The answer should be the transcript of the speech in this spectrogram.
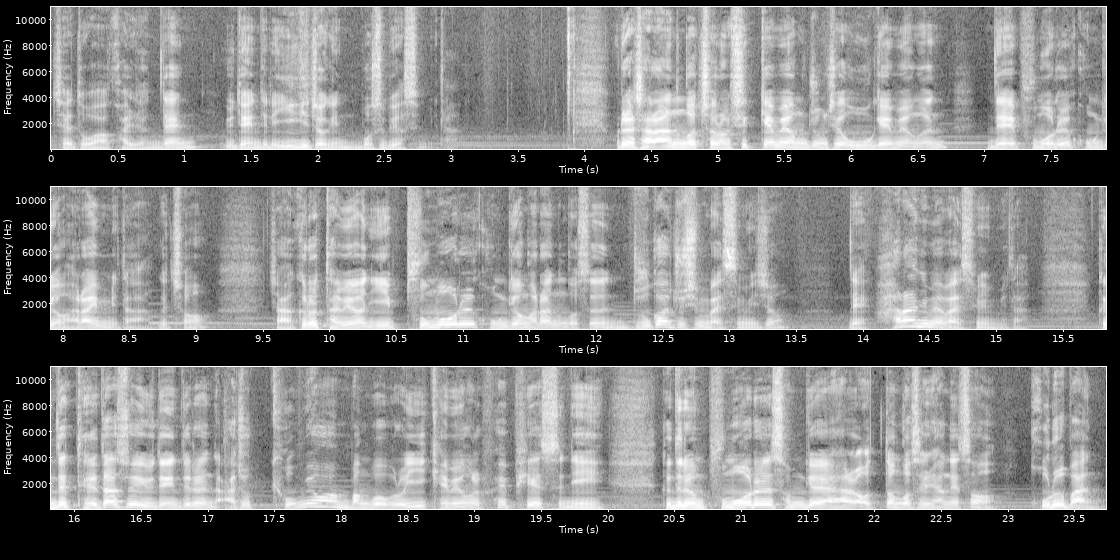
제도와 관련된 유대인들의 이기적인 모습이었습니다. 우리가 잘 아는 것처럼 10계명 중 제5계명은 내 부모를 공경하라입니다. 그렇죠? 자, 그렇다면 이 부모를 공경하라는 것은 누가 주신 말씀이죠? 네, 하나님의 말씀입니다. 근데 대다수의 유대인들은 아주 교묘한 방법으로 이 계명을 회피했으니 그들은 부모를 섬겨야 할 어떤 것을 향해서 고르반,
